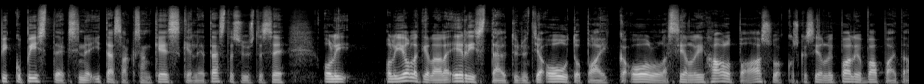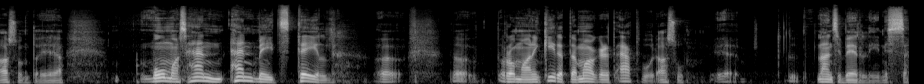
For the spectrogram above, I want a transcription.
pikkupisteeksi sinne Itä-Saksan keskelle. Ja tästä syystä se oli, oli jollakin lailla eristäytynyt ja outo paikka olla. Siellä oli halpaa asua, koska siellä oli paljon vapaita asuntoja. Ja muun muassa Hand, Handmaid's Tale romaanin kirjoittaja Margaret Atwood asui Länsi-Berliinissä.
